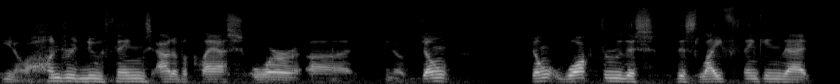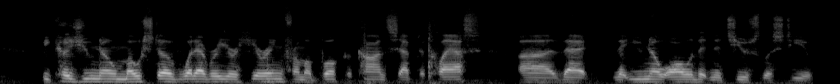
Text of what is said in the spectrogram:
you know, a hundred new things out of a class or, uh, you know, don't don't walk through this this life thinking that because you know most of whatever you're hearing from a book, a concept, a class, uh, that that you know all of it and it's useless to you.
